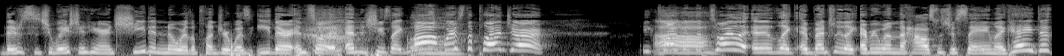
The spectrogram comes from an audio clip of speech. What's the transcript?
there's a situation here, and she didn't know where the plunger was either. And so it ended, she's like, Mom, where's the plunger? He clogged up the Ah. toilet, and it, like eventually, like everyone in the house was just saying, like, "Hey, th-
